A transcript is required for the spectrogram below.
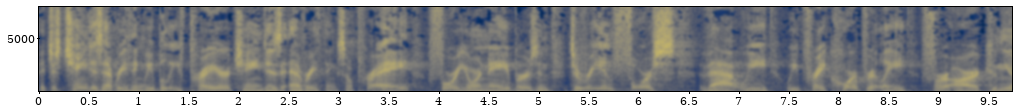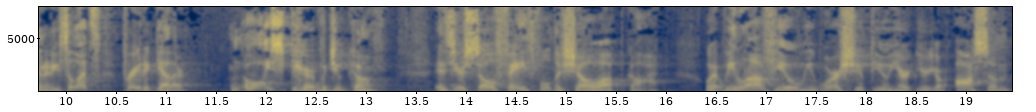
it just changes everything. We believe prayer changes everything. So pray for your neighbors. And to reinforce that, we, we pray corporately for our community. So let's pray together. Holy Spirit, would you come? Is you're so faithful to show up, God. We- love you. We worship you. You're, you're, you're awesome.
